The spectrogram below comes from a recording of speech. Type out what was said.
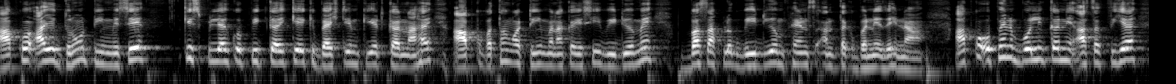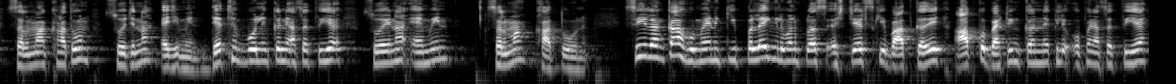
आपको आज दोनों टीम में से किस प्लेयर को पिक करके एक बेस्ट टीम क्रिएट करना है, आपको बताऊँगा टीम बनाकर इसी वीडियो में। बस आप लोग वीडियो में फ्रेंड्स अंत तक बने रहना। आपको ओपन बॉलिंग करनी आ सकती है सलमा खातून, सोजना, एजमीन। डेथ में बॉलिंग करनी आ सकती है सोयना, एमिन सलमा खातून। श्रीलंका वुमेन की प्लेइंग इलेवन प्लस स्टेट्स की बात करें, आपको बैटिंग करने के लिए ओपन आ सकती है।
